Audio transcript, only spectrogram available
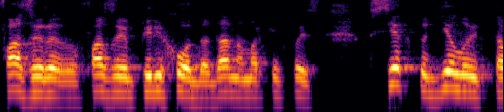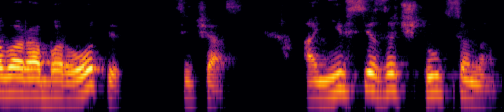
фазы, фазы перехода да, на marketplace, все, кто делают товарообороты сейчас, они все зачтутся нам.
